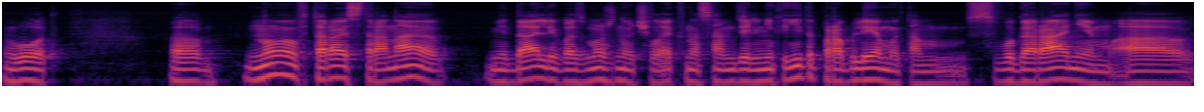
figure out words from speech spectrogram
Вот. Э, но вторая сторона медали, возможно, у человека на самом деле не какие-то проблемы там с выгоранием, а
